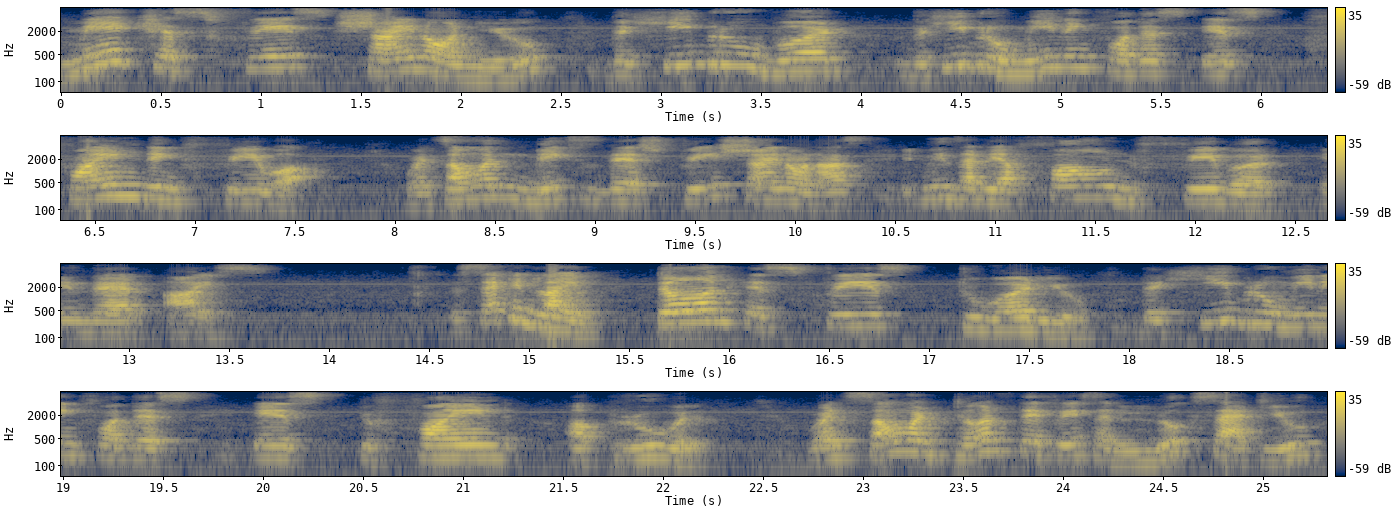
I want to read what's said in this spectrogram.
Make his face shine on you. The Hebrew word, the Hebrew meaning for this is finding favor. When someone makes their face shine on us, it means that we have found favor in their eyes. The second line, turn his face toward you. The Hebrew meaning for this is to find approval. When someone turns their face and looks at you,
